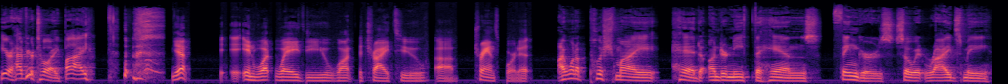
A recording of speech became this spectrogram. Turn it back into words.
Here, have your toy. Bye. Yep. In what way do you want to try to uh, transport it? I want to push my head underneath the hand's fingers so it rides me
